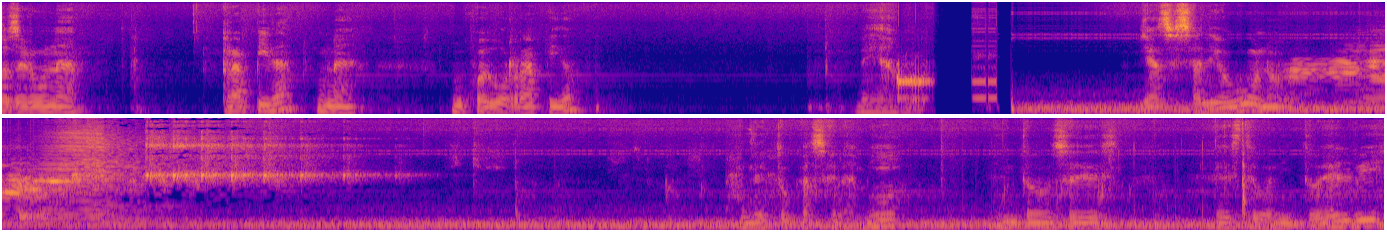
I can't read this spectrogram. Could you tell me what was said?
a hacer una rápida, una, un juego rápido. Veamos. Ya se salió uno. Me toca hacer a mí. Entonces, este bonito Elvis.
